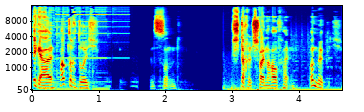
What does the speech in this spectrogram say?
Egal, Hauptsache durch. so ein Stachelschwein noch aufhalten. Unmöglich.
